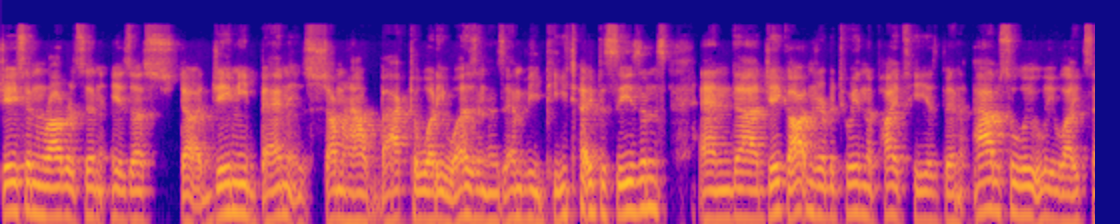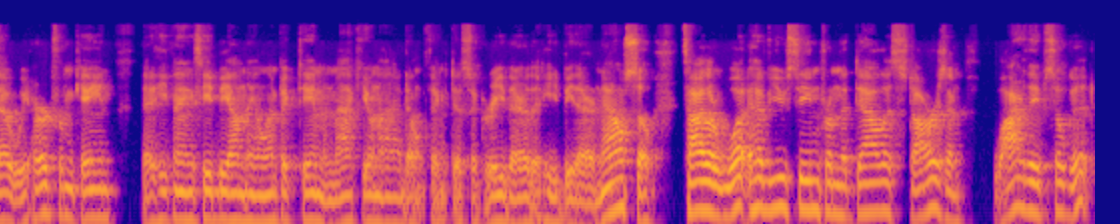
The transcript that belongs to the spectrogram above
Jason Robertson is a stud. Jamie Benn is somehow back to what he was in his MVP type of seasons, and uh, Jake Oettinger between the pipes, he has been absolutely lights out. We heard from Kane that he thinks he'd be on the Olympic team. And Mac, you and I, I don't think disagree there that he'd be there now. So, Tyler, what have you seen from the Dallas Stars and why are they so good?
